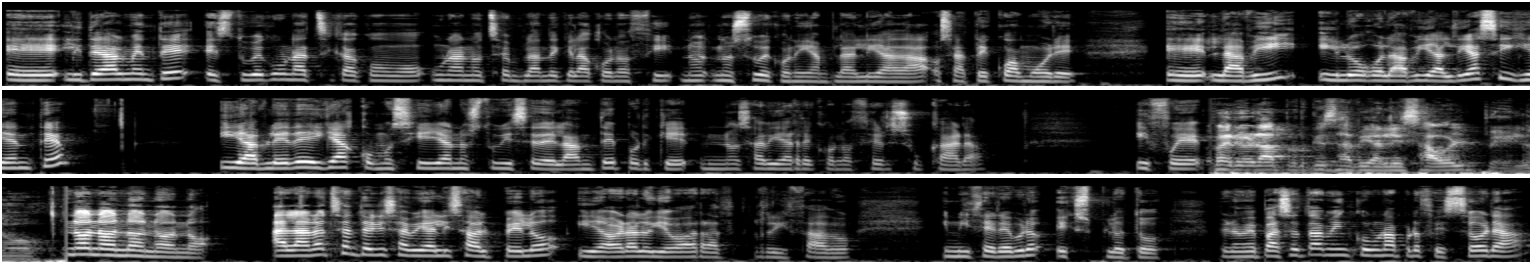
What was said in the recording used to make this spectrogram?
eh, literalmente estuve con una chica como una noche en plan de que la conocí, no, no estuve con ella en plan liada, o sea, teco amore. Eh, la vi y luego la vi al día siguiente y hablé de ella como si ella no estuviese delante porque no sabía reconocer su cara. Y fue... Pero era porque se había alisado el pelo. No, no, no, no, no. A la noche anterior se había alisado el pelo y ahora lo llevaba rizado. Y mi cerebro explotó. Pero me pasó también con una profesora,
